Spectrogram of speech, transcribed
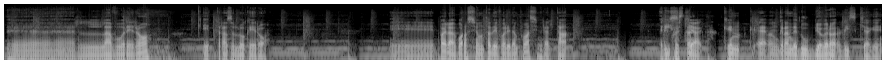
Eh, lavorerò e traslocherò. E poi la prossima puntata di Fuori Tempo Massimo in realtà rischia Questa... che è un grande dubbio, però rischia che,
